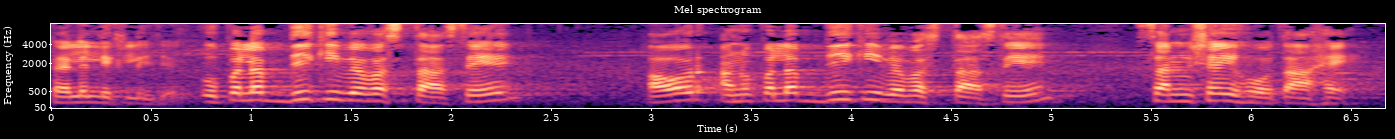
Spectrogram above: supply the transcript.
पहले लिख लीजिए, उपलब्धि की व्यवस्था से और अनुपलब्धि की व्यवस्था से संशय होता है।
